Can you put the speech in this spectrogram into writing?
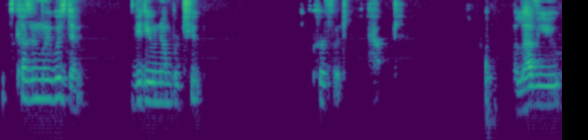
It's cousinly wisdom. Video number two. Kerfoot out. I love you.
